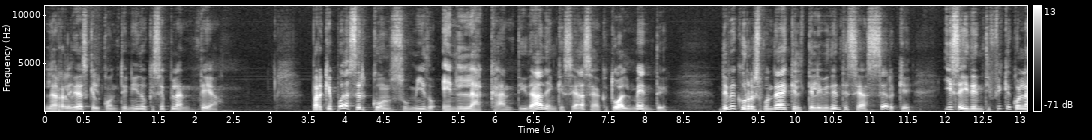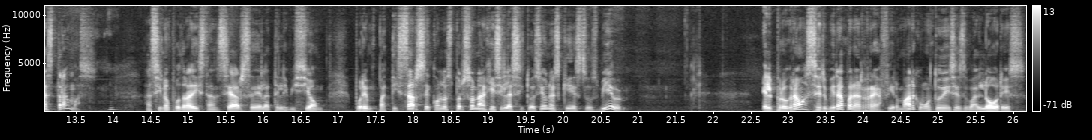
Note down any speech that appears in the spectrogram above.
la realidad es que el contenido que se plantea, para que pueda ser consumido en la cantidad en que se hace actualmente, debe corresponder a que el televidente se acerque y se identifique con las tramas. Así no podrá distanciarse de la televisión por empatizarse con los personajes y las situaciones que estos viven. El programa servirá para reafirmar, como tú dices, valores.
